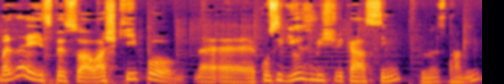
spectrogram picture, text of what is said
Mas é isso, pessoal. Acho que, pô, é, é, conseguiu desmistificar assim, pelo menos pra mim.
